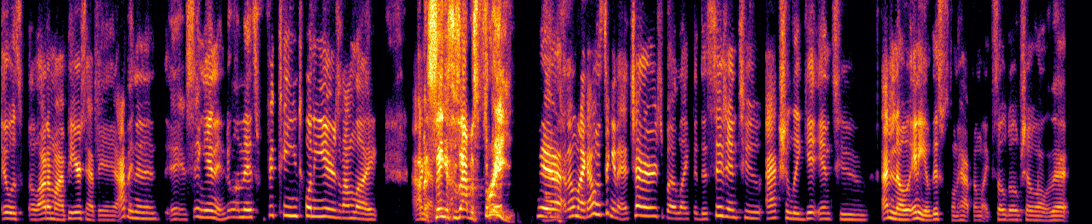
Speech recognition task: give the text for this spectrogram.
it was a lot of my peers have been, I've been in, in singing and doing this for 15, 20 years. And I'm like, I've been singing since I was three. Yeah, and I'm like, I was singing at church, but like the decision to actually get into, I didn't know any of this was going to happen, like So Dope Show, all of that.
